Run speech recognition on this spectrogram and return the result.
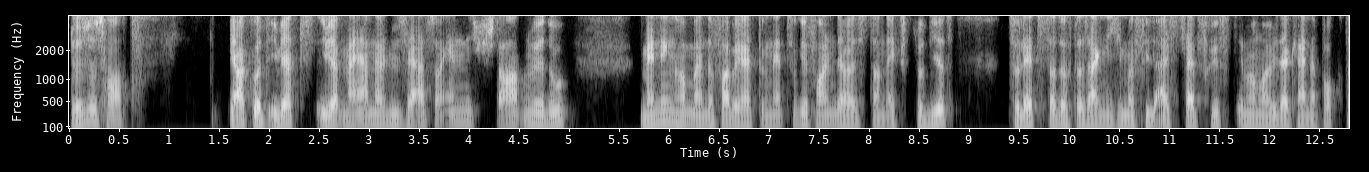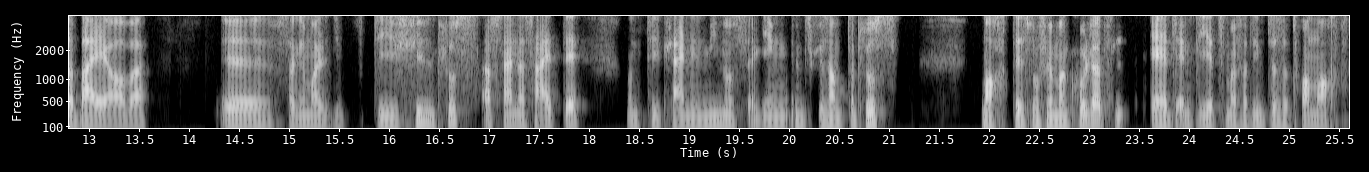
Das ist hart. Ja, gut, ich werde ich werd meine Analyse auch so ähnlich starten wie du. Manning hat mir in der Vorbereitung nicht so gefallen, der ist dann explodiert zuletzt dadurch, dass eigentlich immer viel Eiszeit frisst, immer mal wieder ein kleiner Bock dabei, aber äh, sage ich mal, die, die vielen Plus auf seiner Seite und die kleinen Minus ergeben insgesamt der Plus. Macht das, wofür man geholt hat. Er hätte endlich jetzt mal verdient, dass er Tor macht.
